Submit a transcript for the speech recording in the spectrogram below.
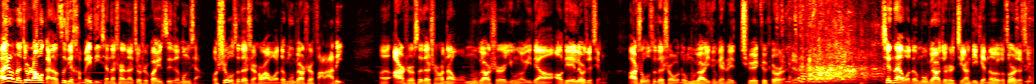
还有呢，就是让我感到自己很没底线的事儿呢，就是关于自己的梦想。我十五岁的时候啊，我的目标是法拉利；呃，二十岁的时候呢，我目标是拥有一辆奥迪 A 六就行了。二十五岁的时候，我的目标已经变成缺 QQ 了。现在我的目标就是挤上地铁能有个座就行。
